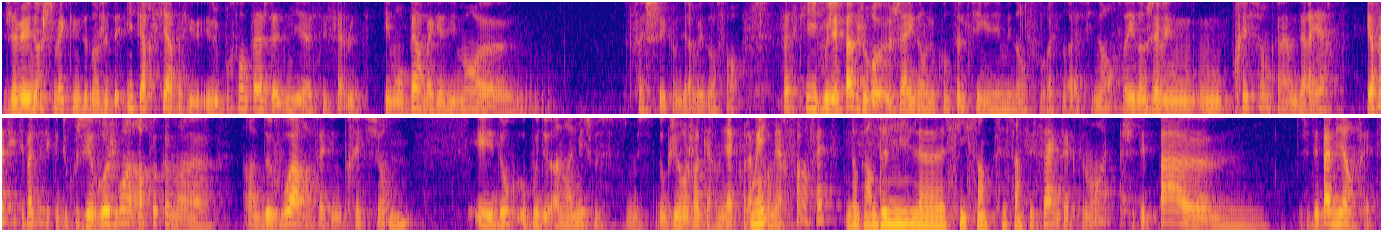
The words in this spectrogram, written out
j'avais une offre chez McKinsey dont j'étais hyper fière parce que le pourcentage d'admis est assez faible. Et mon père m'a quasiment euh, fâchée, comme dire mes enfants, parce qu'il voulait pas que j'aille dans le consulting. Il dit mais non, il faut rester dans la finance. Vous voyez, donc j'avais une, pression quand même derrière. Et en fait, ce qui s'est passé, c'est que du coup, j'ai rejoint un peu comme un, un devoir, en fait, une pression. Mhm. Et donc, au bout d'un an et demi, je me suis- donc j'ai rejoint Carmignac pour la Oui. première fois, en fait. Donc en 2006, hein, c'est ça C'est ça, exactement. J'étais pas, euh, j'étais pas bien, en fait.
